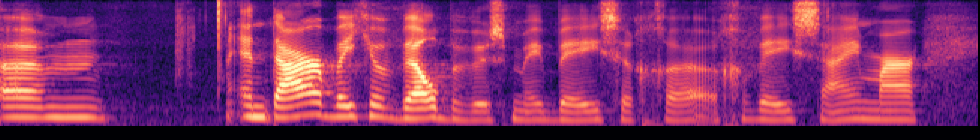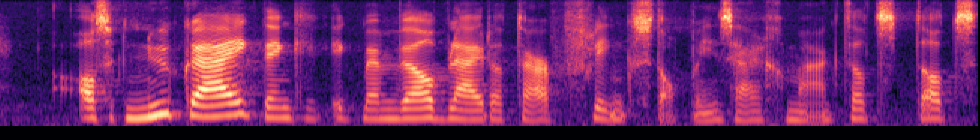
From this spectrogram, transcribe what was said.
Um, en daar weet je wel bewust mee bezig uh, geweest zijn. Maar als ik nu kijk, denk ik, ik ben wel blij dat daar flink stappen in zijn gemaakt. Dat, dat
